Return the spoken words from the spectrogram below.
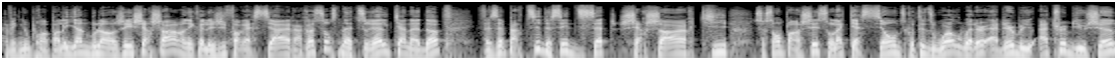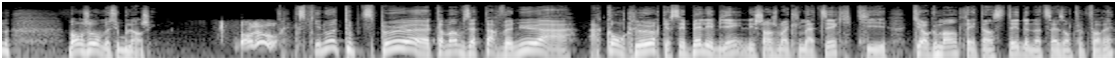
Avec nous pour en parler, Yann Boulanger, chercheur en écologie forestière à Ressources naturelles Canada. Il faisait partie de ces 17 chercheurs qui se sont penchés sur la question du côté du World Weather Attribution. Bonjour, Monsieur Boulanger. Expliquez-nous un tout petit peu euh, comment vous êtes parvenu à, conclure que c'est bel et bien les changements climatiques qui, qui augmentent l'intensité de notre saison de feu de forêt.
